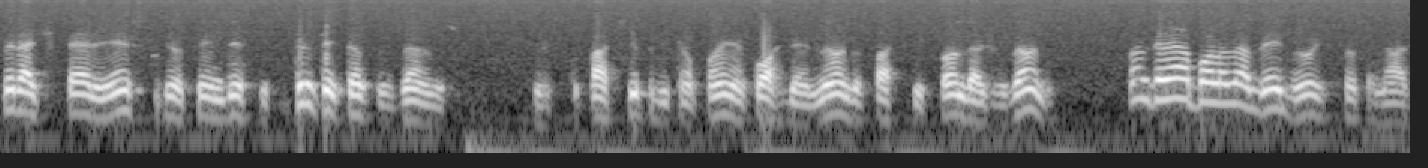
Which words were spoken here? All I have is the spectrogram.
pela experiência que eu tenho desses trinta e tantos anos, que participo de campanha, coordenando, participando, ajudando, o André é a bola da vez hoje, seu Senado.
